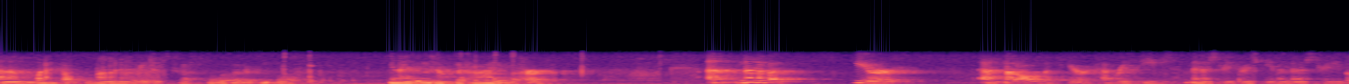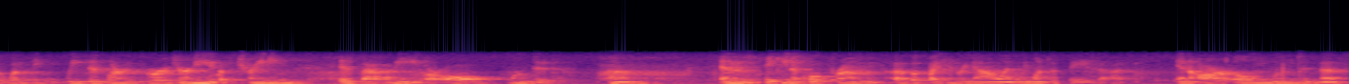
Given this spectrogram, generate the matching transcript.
um, when I felt alone and very distrustful of other people. And I didn't have to hide with her. Uh, none of us here uh, not all of us here have received ministry through Stephen Ministry, but one thing we did learn through our journey of training is that we are all wounded. Um, and taking a quote from a book by Henri Nouwen, we want to say that in our own woundedness,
